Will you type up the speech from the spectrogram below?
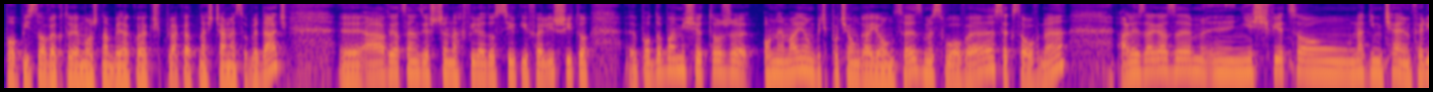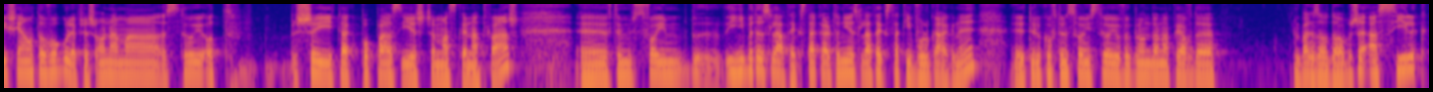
popisowe, które można by jako jakiś plakat na ścianę sobie dać. Y, a wracając jeszcze na chwilę do Silk i Felicia, to y, podoba mi się to, że one mają być pociągające, zmysłowe, seksowne, ale zarazem y, nie świecą nagim ciałem. Felicia no to w ogóle, przecież ona ma strój od szyi tak po pas i jeszcze maskę na twarz. W tym swoim, i niby to jest lateks, tak? ale to nie jest lateks taki wulgarny, tylko w tym swoim stroju wygląda naprawdę bardzo dobrze, a Silk,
